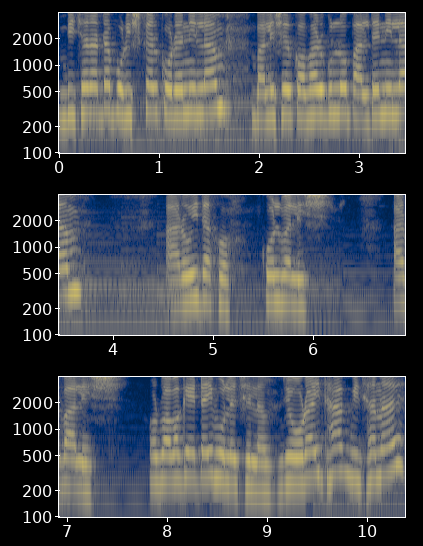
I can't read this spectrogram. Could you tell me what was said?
বিছানাটা পরিষ্কার করে নিলাম, বালিশের কভারগুলো পাল্টে নিলাম। আর ওই দেখো, কোল বালিশ আর বালিশ। ওর বাবাকে এটাই বলেছিলাম যে, ওরাই থাক বিছানায়,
